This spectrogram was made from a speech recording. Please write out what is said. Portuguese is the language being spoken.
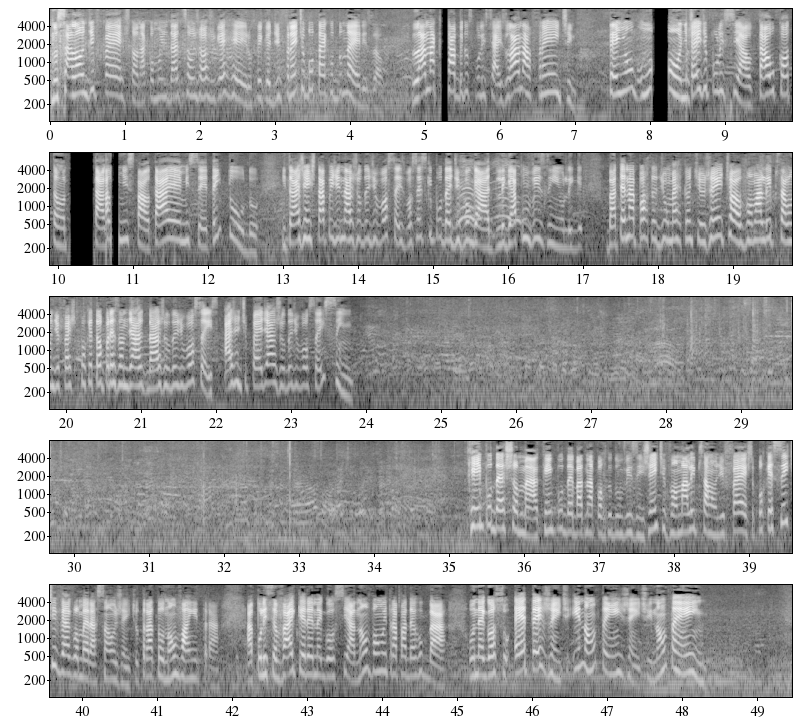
No salão de festa, ó, na comunidade São Jorge Guerreiro, fica de frente ao Boteco do Neres, ó. Lá na cabine dos policiais, lá na frente, tem um, um ônibus cheio de policial, tá o Cotan, tá a municipal, tá a EMC, tem tudo. Então a gente está pedindo a ajuda de vocês. Vocês que puderem divulgar, ligar para um vizinho, bater na porta de um mercantil. Gente, ó, vamos ali pro salão de festa porque estão precisando de, da ajuda de vocês. A gente pede a ajuda de vocês sim. Quem puder chamar, quem puder bater na porta de um vizinho, gente, vamos ali pro salão de festa, porque se tiver aglomeração, gente, o trator não vai entrar. A polícia vai querer negociar, não vão entrar para derrubar. O negócio é ter gente. E não tem, gente, não tem.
